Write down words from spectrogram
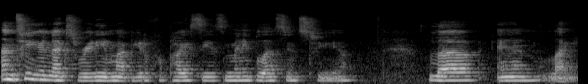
until your next reading, my beautiful Pisces, many blessings to you. Love and light.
